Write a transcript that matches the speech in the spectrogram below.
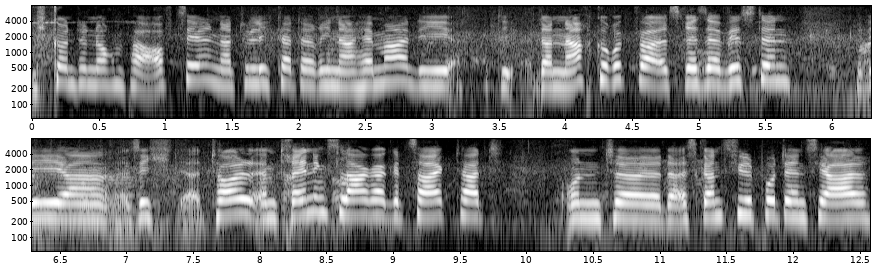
ich könnte noch ein paar aufzählen. Natürlich Katharina Hemmer, die, die dann nachgerückt war als Reservistin, die äh, sich äh, toll im Trainingslager gezeigt hat. Und äh, da ist ganz viel Potenzial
